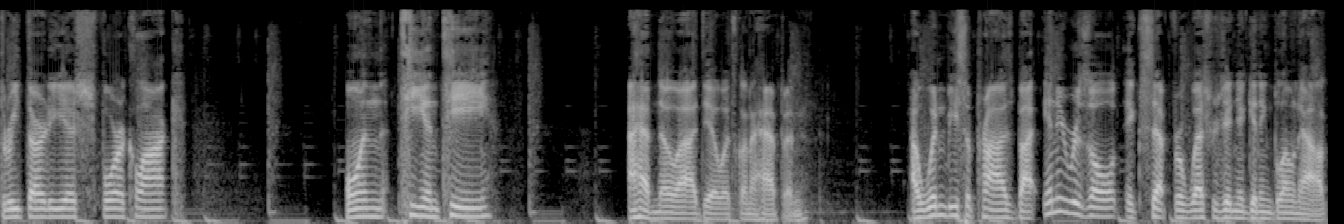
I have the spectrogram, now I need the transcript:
3.30ish, 4 o'clock on TNT. I have no idea what's going to happen. I wouldn't be surprised by any result except for West Virginia getting blown out.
